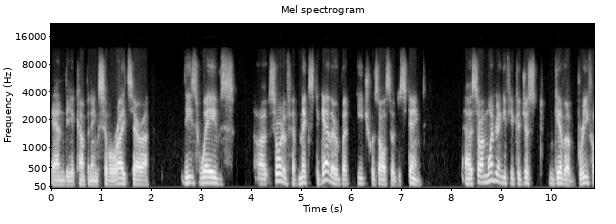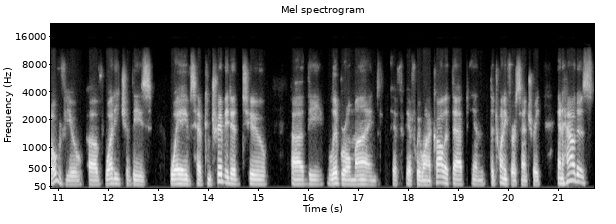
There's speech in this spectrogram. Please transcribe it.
and the accompanying civil rights era. These waves uh, sort of have mixed together, but each was also distinct. Uh, so I'm wondering if you could just give a brief overview of what each of these waves have contributed to uh, the liberal mind, if, if we want to call it that, in the 21st century. And how does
